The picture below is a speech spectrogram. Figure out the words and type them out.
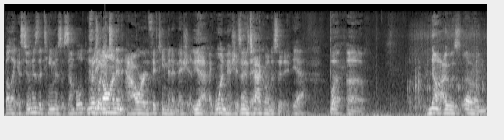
But like as soon as the team is assembled, they like go t- on an hour and fifteen minute mission. Yeah. like one mission. it's an that's it. attack on the city. Yeah, But uh no, I was um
